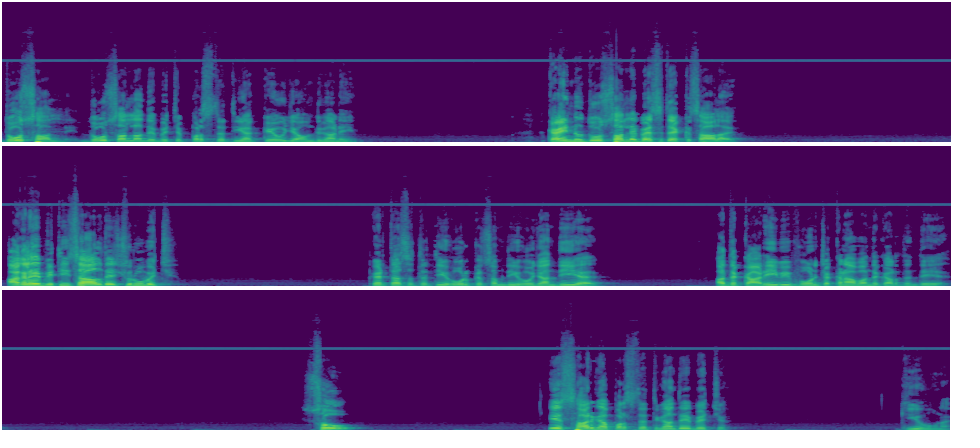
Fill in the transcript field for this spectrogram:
2 ਸਾਲ ਨੇ 2 ਸਾਲਾਂ ਦੇ ਵਿੱਚ ਪਰਿਸਥਿਤੀਆਂ ਕਿਉਂ ਜਾਉਂਦੀਆਂ ਨੇ? ਕਹਿਣ ਨੂੰ 2 ਸਾਲ ਨੇ, ਵੈਸੇ ਤਾਂ 1 ਸਾਲ ਹੈ ਅਗਲੇ ਵਿੱਤੀ ਸਾਲ ਦੇ ਸ਼ੁਰੂ ਵਿੱਚ ਫਿਰ ਤਾਂ ਸਥਿਤੀ ਹੋਰ ਕਿਸਮ ਦੀ ਹੋ ਜਾਂਦੀ ਹੈ। ਅਧਿਕਾਰੀ ਵੀ ਫੋਨ ਚੱਕਣਾ ਬੰਦ ਕਰ ਦਿੰਦੇ ਆ ਸੋ, ਇਹ ਸਾਰੀਆਂ ਪਰਿਸਥਿਤੀਆਂ ਦੇ ਵਿੱਚ ਕੀ ਹੋਣਾ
